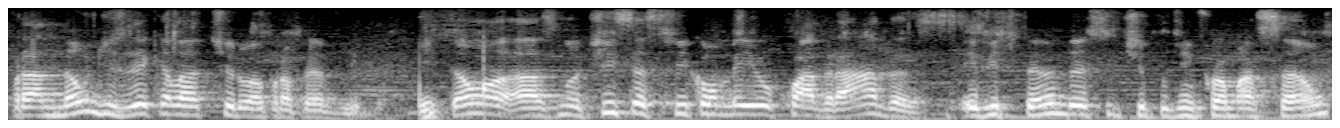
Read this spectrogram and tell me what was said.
para não dizer que ela tirou a própria vida. Então, as notícias ficam meio quadradas, evitando esse tipo de informação,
